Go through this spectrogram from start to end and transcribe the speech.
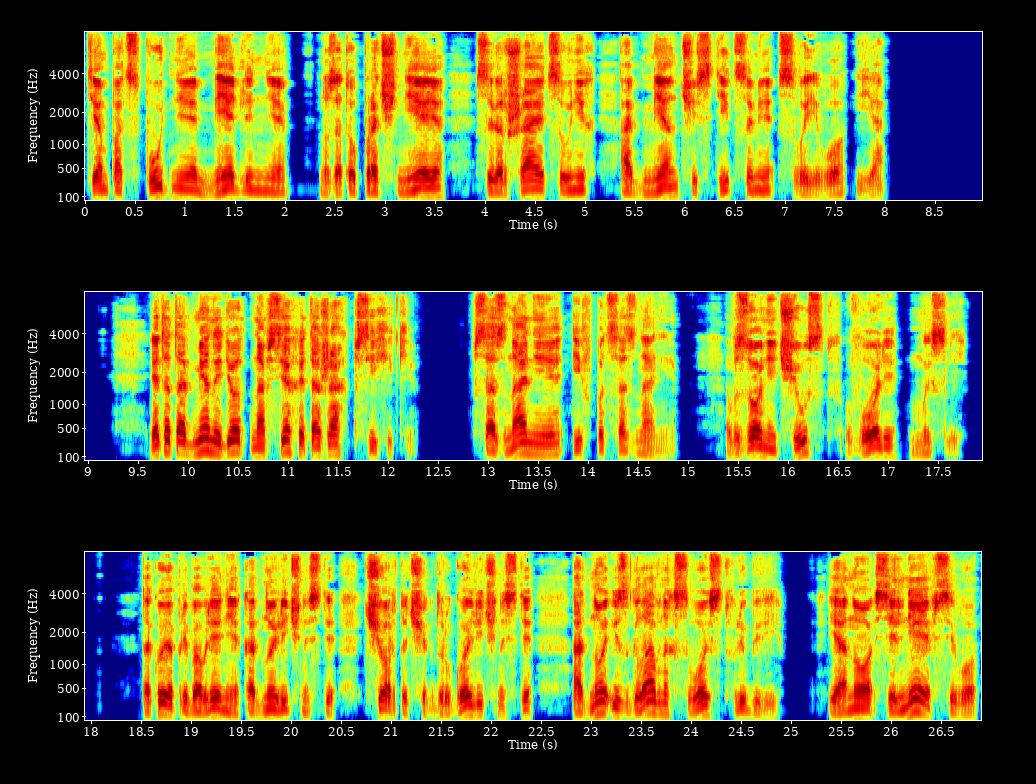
тем подспуднее, медленнее, но зато прочнее совершается у них обмен частицами своего «я». Этот обмен идет на всех этажах психики, в сознании и в подсознании, в зоне чувств, воли, мыслей. Такое прибавление к одной личности черточек другой личности — одно из главных свойств любви, и оно сильнее всего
